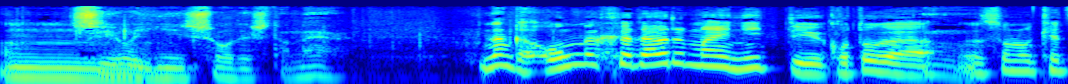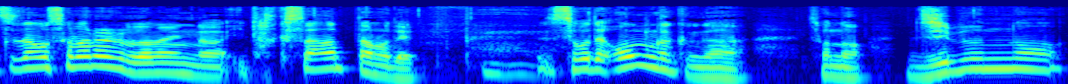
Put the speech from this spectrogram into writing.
強い印象でしたね。なんか音楽家である前にっていうことが、うん、その決断を迫られる場面がたくさんあったので、うん、そこで音楽がその自分の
